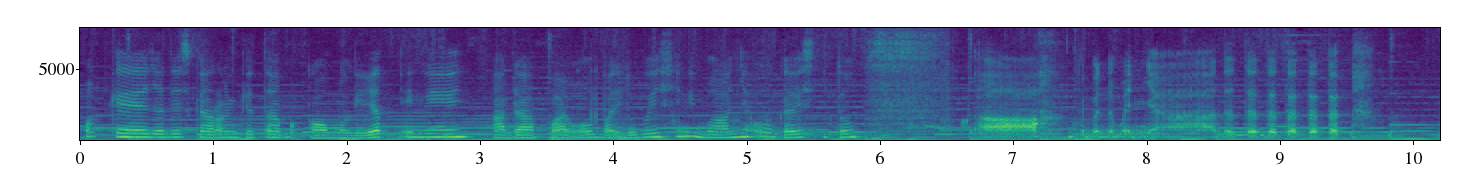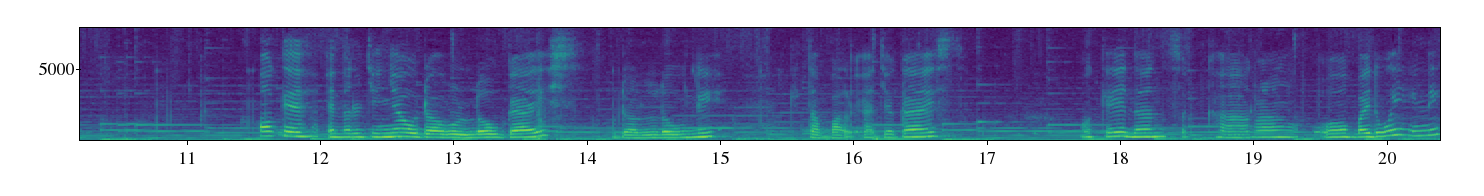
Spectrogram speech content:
Oke jadi sekarang kita bakal melihat ini ada apa. Oh by the way sini banyak oh guys itu ah teman-temannya. Oke energinya udah low guys. Udah low nih. Kita balik aja guys. Oke dan sekarang oh by the way ini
